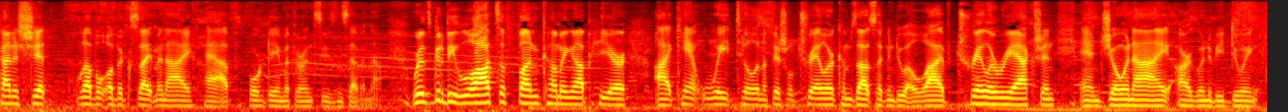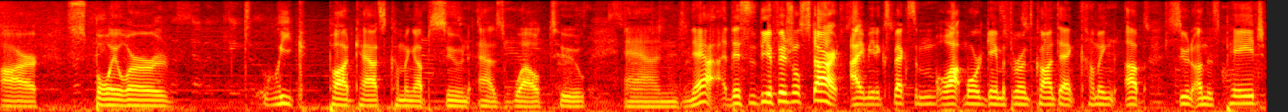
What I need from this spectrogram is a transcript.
kind of shit level of excitement I have for Game of Thrones Season 7 now. Where there's going to be lots of fun coming up here. I can't wait till an official trailer comes out so I can do a live trailer reaction. And Joe and I are going to be doing our spoiler leak podcast coming up soon as well too. And yeah, this is the official start. I mean, expect some a lot more Game of Thrones content coming up soon on this page.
